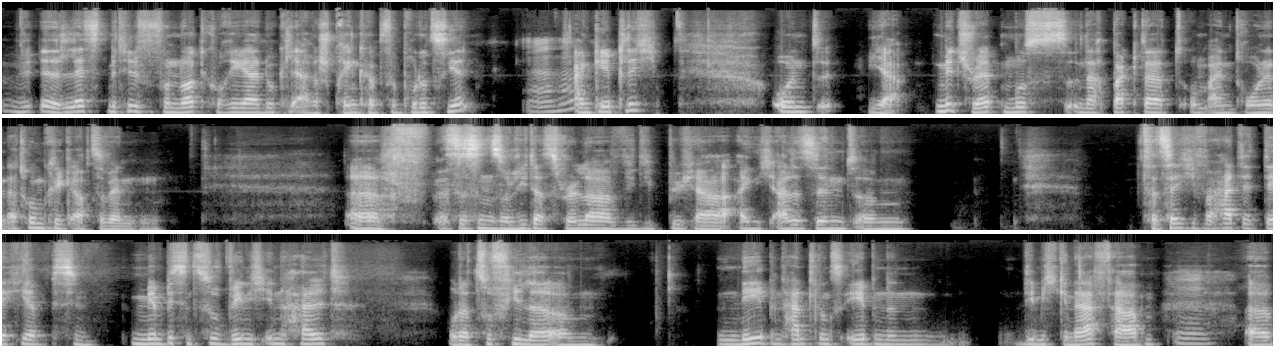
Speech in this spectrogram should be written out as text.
äh, lässt mit Hilfe von Nordkorea nukleare Sprengköpfe produzieren. Mhm. Angeblich. Und ja, Mitch Rapp muss nach Bagdad, um einen drohenden Atomkrieg abzuwenden. Äh, es ist ein solider Thriller, wie die Bücher eigentlich alle sind. Ähm, tatsächlich hatte der hier ein bisschen, mir ein bisschen zu wenig Inhalt oder zu viele ähm, Nebenhandlungsebenen, die mich genervt haben. Mhm. Äh,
